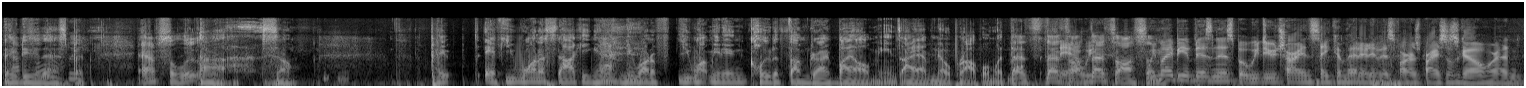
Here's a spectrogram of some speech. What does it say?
they do this. But Absolutely. Uh, so pay, if you want a stocking hat and you want to you want me to include a thumb drive by all means i have no problem with that that's that's Yeah, aw- we- that's awesome. We might be a business, but we do try and stay competitive as far as prices go. And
